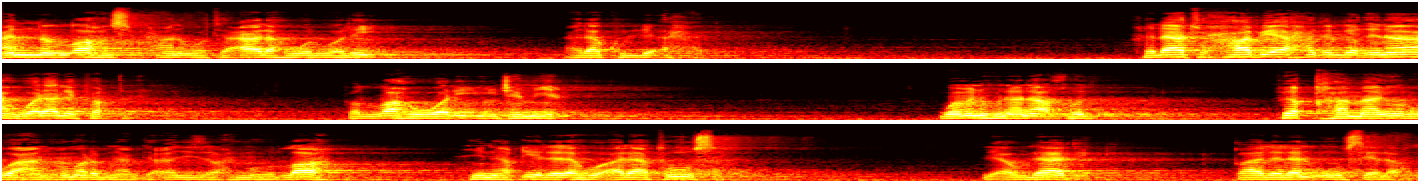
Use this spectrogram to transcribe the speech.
أن الله سبحانه وتعالى هو الولي على كل أحد. فلا تحابي أحدا لغناه ولا لفقره. فالله ولي الجميع. ومن هنا نأخذ فقه ما يروى عن عمر بن عبد العزيز رحمه الله حين قيل له ألا توصي لأولادك؟ قال لن أوصي لهم.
